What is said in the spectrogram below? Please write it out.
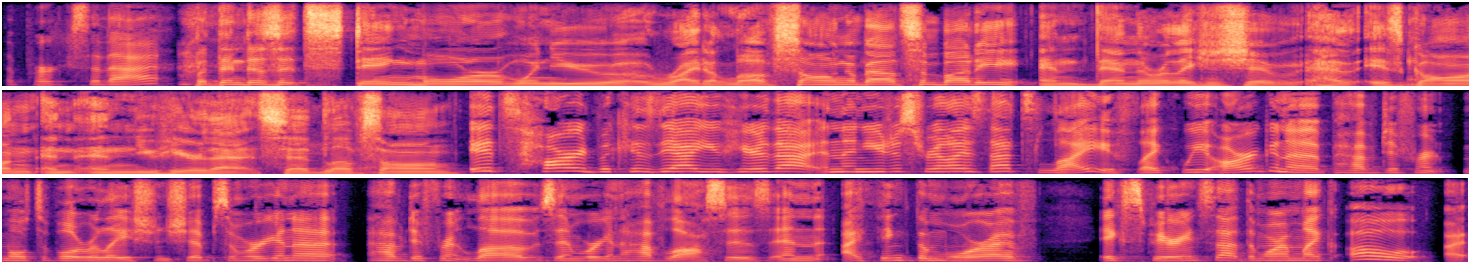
the perks of that. But then, does it sting more when you uh, write a love song about somebody and then the relationship has, is gone, and and you hear that said love song? It's hard because yeah, you hear that, and then you just realize that's life. Like we are gonna have different multiple relationships, and we're gonna have different loves, and we're gonna have losses. And I think the more I've experienced that, the more I'm like, oh, I,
